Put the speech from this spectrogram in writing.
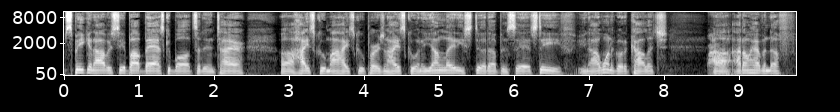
speaking obviously about basketball to the entire uh, high school, my high school, Pershing high school, and a young lady stood up and said, "Steve, you know, I want to go to college. Uh, I don't have enough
